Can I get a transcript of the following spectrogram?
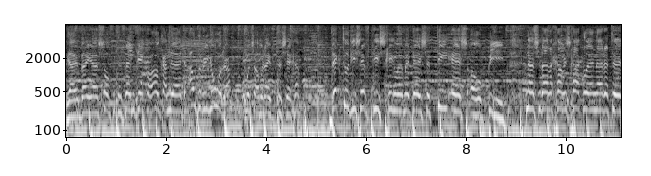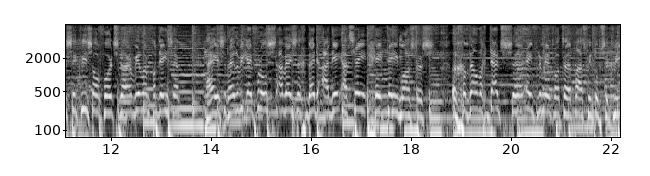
Uh, Zandvoort FM denken we ook aan de, de oudere jongeren, om het zo maar even te zeggen. Back to the 70s gingen we met deze TSOP. Nou, zo dadelijk gaan we schakelen naar het uh, circuit Zandvoort, naar Willem van Deensen. Hij is het hele weekend voor ons aanwezig bij de ADAC GT Masters. Een geweldig Duits uh, evenement wat uh, plaatsvindt op circuit.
